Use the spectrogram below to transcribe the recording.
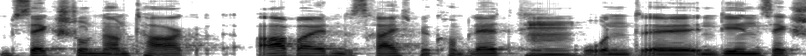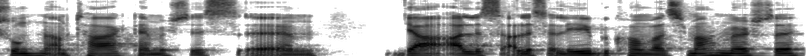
sechs Stunden am Tag arbeiten, das reicht mir komplett. Mhm. Und äh, in den sechs Stunden am Tag, da möchte ich ähm, ja, alles, alles erleben bekommen, was ich machen möchte.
